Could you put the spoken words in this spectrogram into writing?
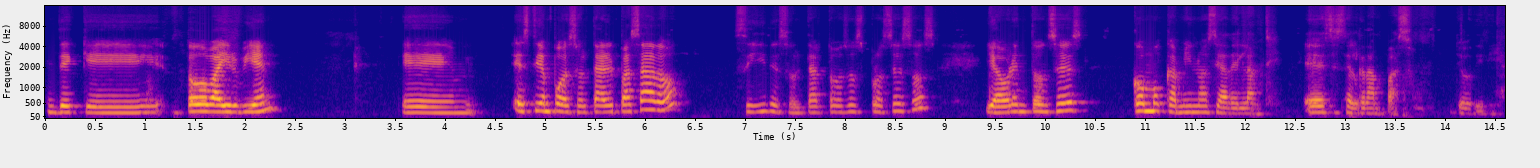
de que todo va a ir bien. Em, es tiempo de soltar el pasado, sí, de soltar todos esos procesos y ahora entonces, ¿cómo camino hacia adelante? Ese es el gran paso, yo diría.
